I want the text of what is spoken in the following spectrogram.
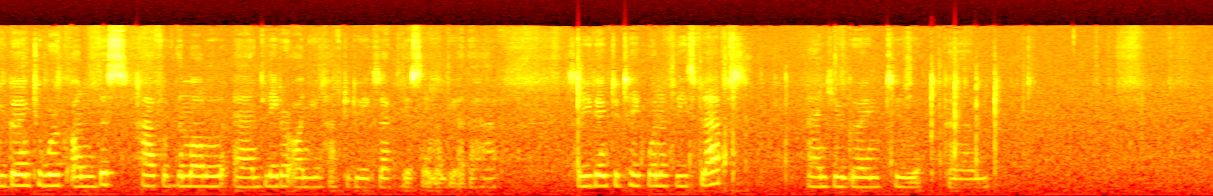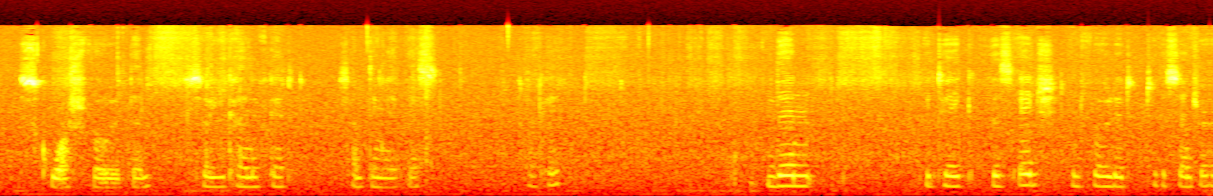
we're going to work on this half of the model and later on you'll have to do exactly the same on the other half. So you're going to take one of these flaps and you're going to um, squash fold them so you kind of get something like this. Okay? Then you take this edge and fold it to the center.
